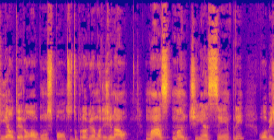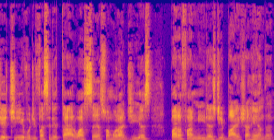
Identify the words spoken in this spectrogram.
que alterou alguns pontos do programa original mas mantinha sempre o objetivo de facilitar o acesso a moradias para famílias de baixa renda.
